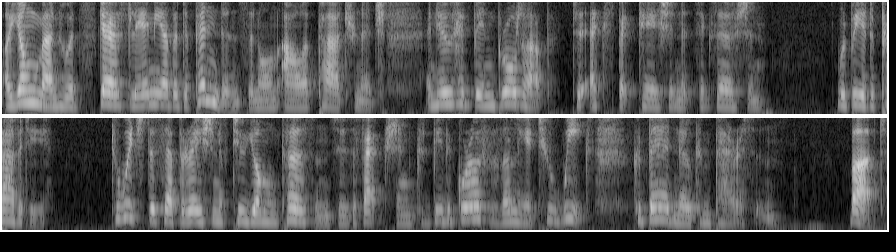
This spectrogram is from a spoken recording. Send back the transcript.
a young man who had scarcely any other dependence than on our patronage, and who had been brought up to expectation its exertion, would be a depravity to which the separation of two young persons whose affection could be the growth of only a two weeks could bear no comparison. But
